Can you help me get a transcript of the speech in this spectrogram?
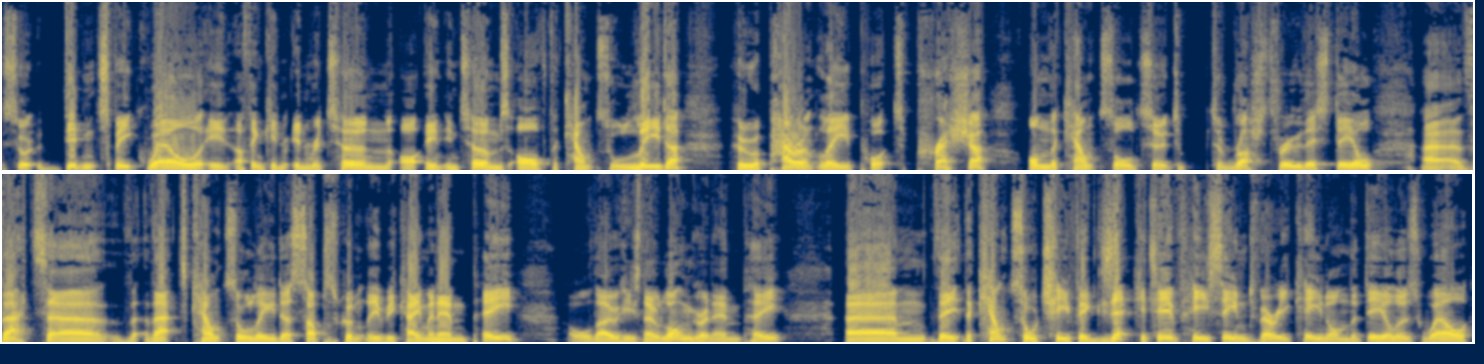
sort of didn't speak well. In, I think in, in return, in, in terms of the council leader, who apparently put pressure on the council to to, to rush through this deal. Uh, that uh, th- that council leader subsequently became an MP, although he's no longer an MP. Um, the the council chief executive he seemed very keen on the deal as well,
